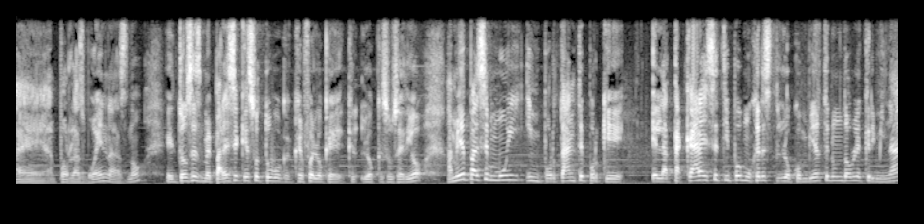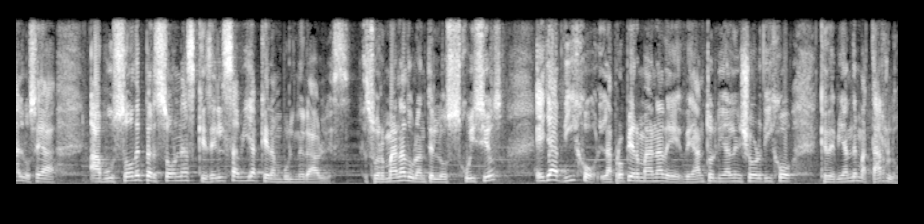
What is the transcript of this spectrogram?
eh, por las buenas, ¿no? Entonces me parece que eso tuvo que, fue lo que, lo que sucedió. A mí me parece muy importante porque el atacar a ese tipo de mujeres lo convierte en un doble criminal, o sea, abusó de personas que él sabía que eran vulnerables su hermana durante los juicios, ella dijo, la propia hermana de, Anthony Allen Shore dijo que debían de matarlo.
